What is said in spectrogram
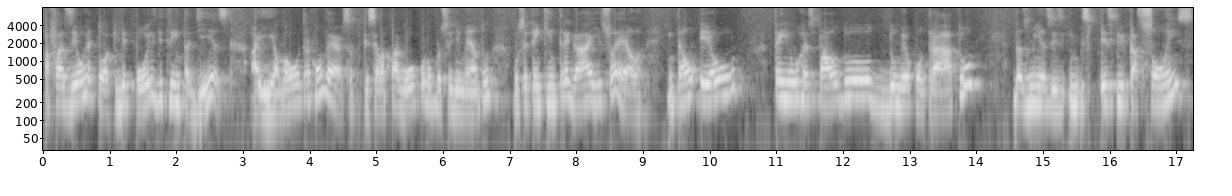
a fazer o retoque depois de 30 dias, aí é uma outra conversa, porque se ela pagou por um procedimento, você tem que entregar isso a ela. Então, eu tenho o respaldo do meu contrato, das minhas explicações.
